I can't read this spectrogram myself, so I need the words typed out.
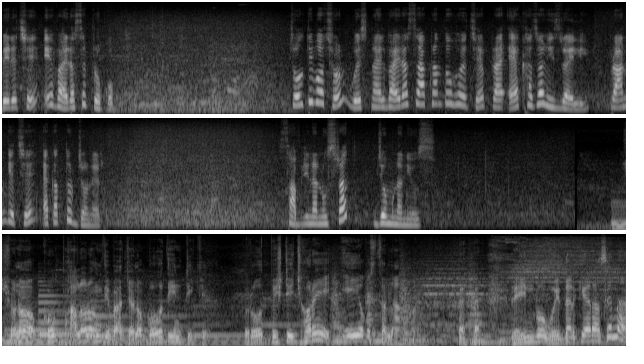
বেড়েছে এ ভাইরাসের প্রকোপ। চলতি বছর ওয়েস্ট নাইল ভাইরাসে আক্রান্ত হয়েছে প্রায় এক হাজার ইসরায়েলি। প্রাণ গেছে একাত্তর জনের। সাবরিনা নুসরাত যমুনা নিউজ। শোনো খুব ভালো রং দিবা যেন বহুদিন টিকে। রোদ বৃষ্টি ঝড়ে এই অবস্থা না হয়। রেইনবো ওয়েদার কেয়ার আছে না?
